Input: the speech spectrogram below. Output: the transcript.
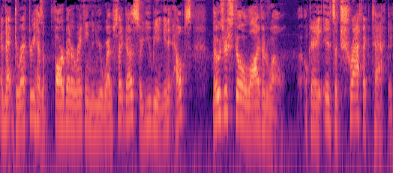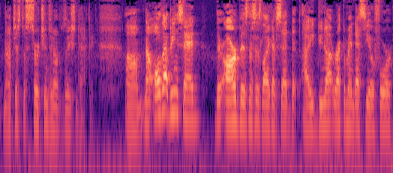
and that directory has a far better ranking than your website does so you being in it helps those are still alive and well okay it's a traffic tactic not just a search engine optimization tactic um, now, all that being said, there are businesses, like I've said, that I do not recommend SEO for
